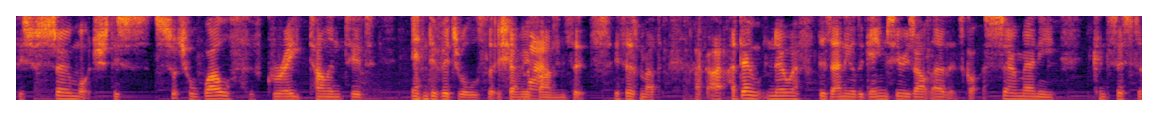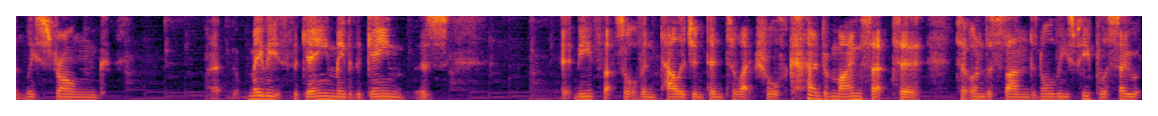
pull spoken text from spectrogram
there's just so much. There's such a wealth of great, talented individuals that are Shenmue Mad. fans. It's it is mad. I, I- don't know if there's any other game series out there that's got so many consistently strong. Uh, maybe it's the game. Maybe the game is it needs that sort of intelligent intellectual kind of mindset to to understand. And all these people are so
